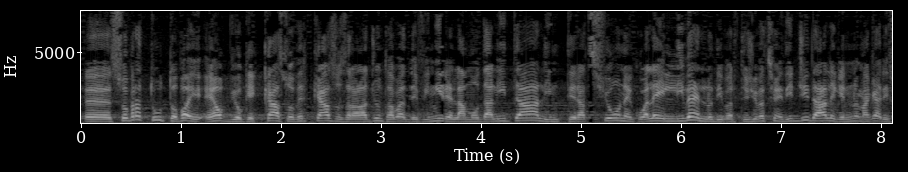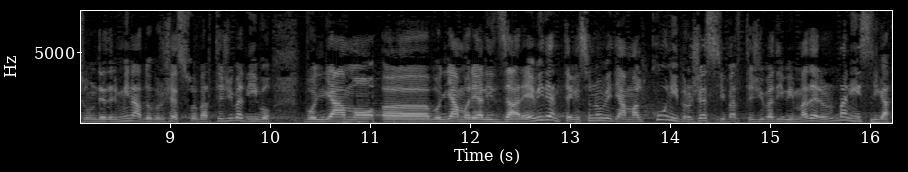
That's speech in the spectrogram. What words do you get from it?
eh, soprattutto poi è ovvio che caso per caso sarà la Giunta poi a definire la modalità, l'interazione, qual è il livello di partecipazione digitale che noi magari su un determinato processo partecipativo vogliamo, eh, vogliamo realizzare. È evidente che se noi vediamo alcuni processi partecipativi in materia urbanistica,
